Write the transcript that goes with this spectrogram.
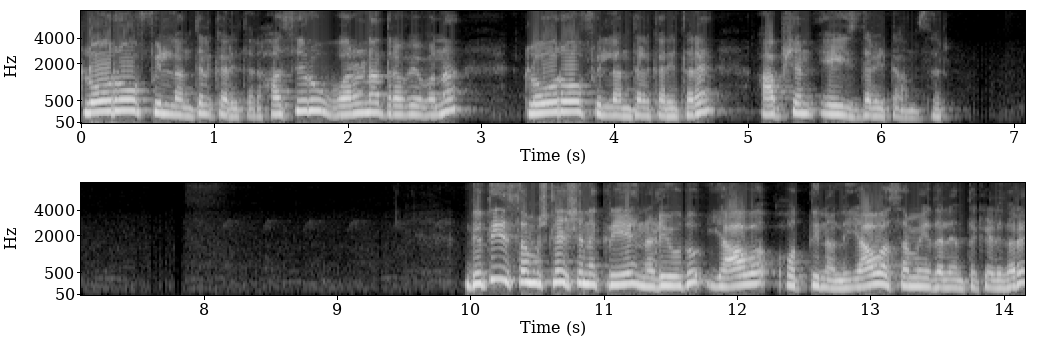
ಕ್ಲೋರೋಫಿಲ್ ಅಂತೇಳಿ ಕರೀತಾರೆ. ಹಸಿರು ವರ್ಣ ದ್ರವ್ಯವನ್ನು ಕ್ಲೋರೋಫಿಲ್ ಅಂತೇಳಿ ಕರೀತಾರೆ. Option A is the right answer ದ್ಯುತಿ ಸಂಶ್ಲೇಷಣ ಕ್ರಿಯೆ ನಡೆಯುವುದು ಯಾವ ಹೊತ್ತಿನಲ್ಲಿ, ಯಾವ ಸಮಯದಲ್ಲಿ ಅಂತ ಕೇಳಿದರೆ,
